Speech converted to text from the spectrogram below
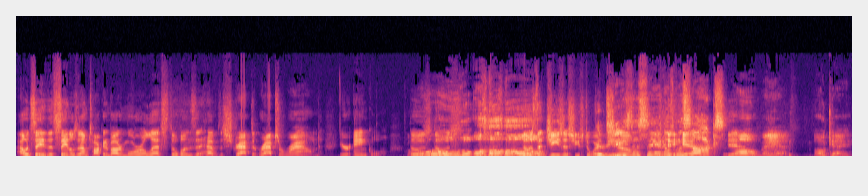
I would say the sandals that I'm talking about are more or less the ones that have the strap that wraps around your ankle. Those oh, those oh, those that Jesus used to wear. the you know? Jesus sandals with Yeah, socks. yeah. Oh man. Okay.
